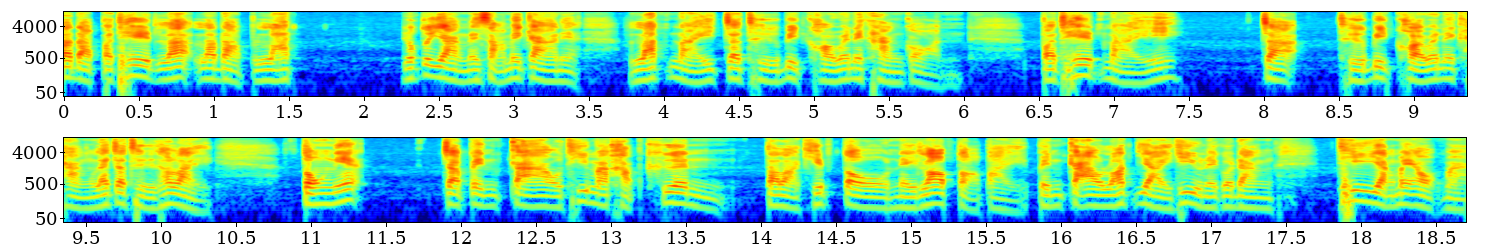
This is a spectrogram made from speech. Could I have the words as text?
ระดับประเทศและระดับรัฐ ยกตัวอย่างในสหรัฐอเมริกาเนี่ยรัฐไหนจะถือบิตคอยไว้ในคลังก่อน ประเทศไหนจะถือบิตคอยไว้ในคลังและจะถือเท่าไหร่ ตรงเนี้ยจะเป็นกาวที่มาขับเคลื่อนตลาดคริปโตในรอบต่อไป เป็นกาวล็อตใหญ่ที่อยู่ในโกดังที่ยังไม่ออกมา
